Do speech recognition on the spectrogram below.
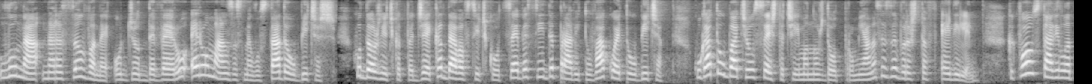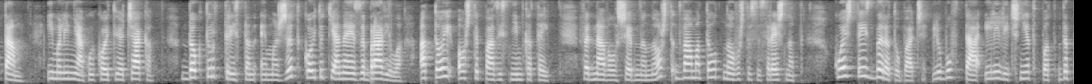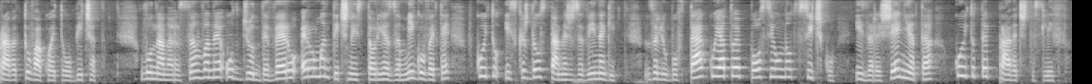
Луна на разсъмване от Джуд Деверо е роман за смелостта да обичаш. Художничката Джека дава всичко от себе си да прави това, което обича. Когато обаче усеща, че има нужда от промяна, се завръща в Едилин. Какво е оставила там? Има ли някой, който я чака? Доктор Тристан е мъжът, който тя не е забравила, а той още пази снимката й. В една вълшебна нощ двамата отново ще се срещнат. Кое ще изберат обаче? Любовта или личният път да правят това, което обичат? Луна на разсъмване от Джуд Деверо е романтична история за миговете, в които искаш да останеш завинаги. За любовта, която е по-силна от всичко и за решенията, които те правят щастлив.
